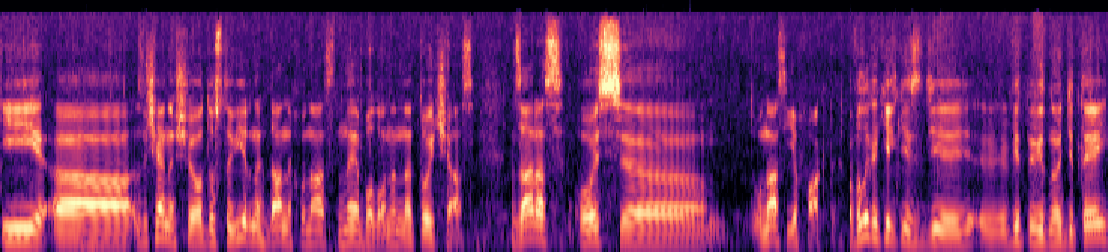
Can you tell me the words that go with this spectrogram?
І е, звичайно, що достовірних даних у нас не було на, той час. Зараз ось е, у нас є факти. Велика кількість відповідно дітей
